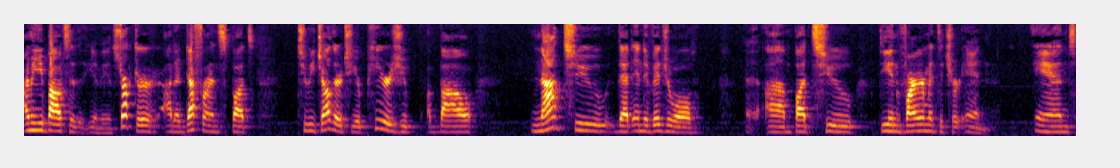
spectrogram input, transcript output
I mean, you bow to the, you know, the instructor out of deference, but to each other, to your peers, you bow not to that individual, uh, but to the environment that you're in. And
